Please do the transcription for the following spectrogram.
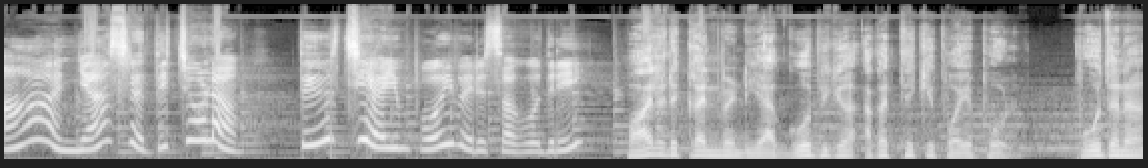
ആ ഞാൻ ശ്രദ്ധിച്ചോളാം. തീർച്ചയായും പോയി വരൂ സഹോദരി. പാലെടുക്കാൻ വേണ്ടി ആ ഗോപിക അകത്തേക്ക് പോയപ്പോൾ പൂതന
